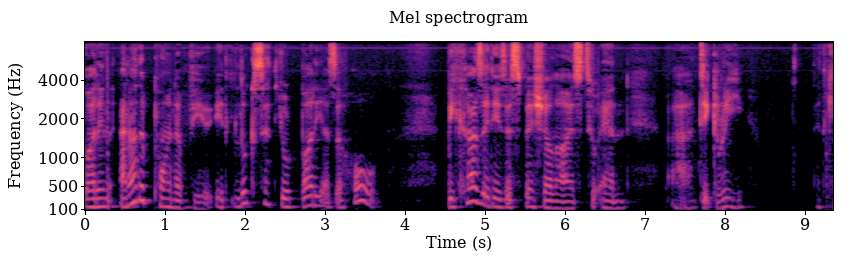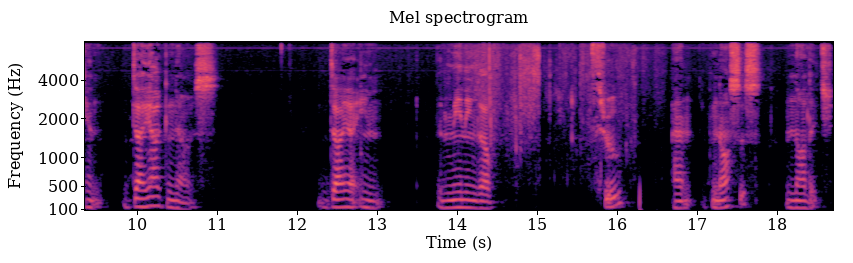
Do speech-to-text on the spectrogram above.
But in another point of view it looks at your body as a whole. Because it is specialized to an uh, degree that can diagnose dia in the meaning of through and gnosis knowledge.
